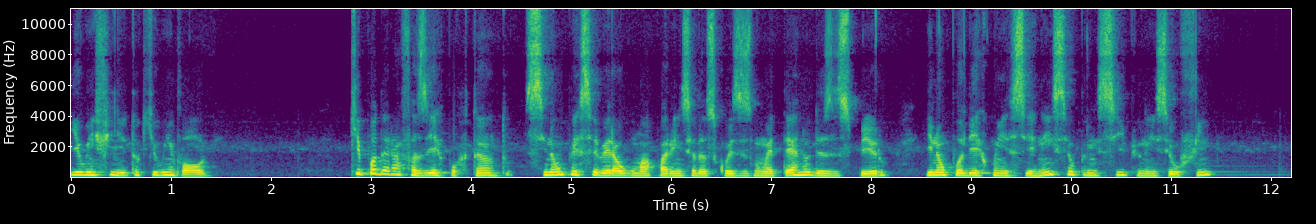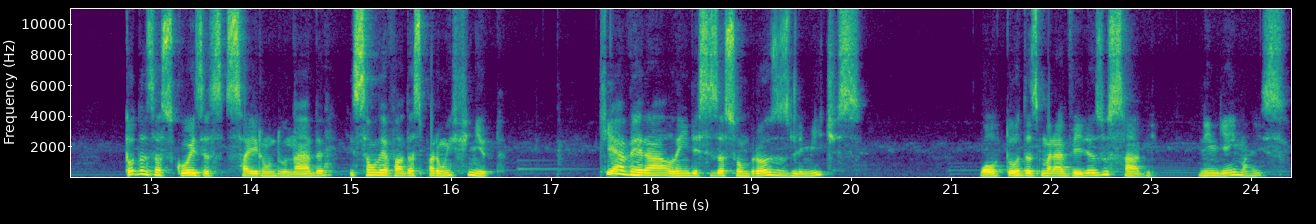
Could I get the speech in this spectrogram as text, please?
e o infinito que o envolve. Que poderá fazer, portanto, se não perceber alguma aparência das coisas num eterno desespero e não poder conhecer nem seu princípio nem seu fim? Todas as coisas saíram do nada e são levadas para o infinito. Que haverá além desses assombrosos limites? O autor das maravilhas o sabe, ninguém mais.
